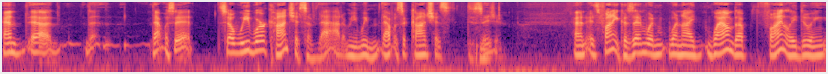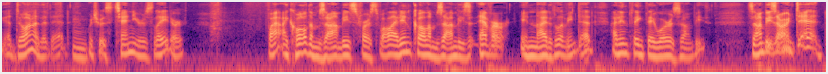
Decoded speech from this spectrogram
And uh, th- that was it. So we were conscious of that. I mean, we that was a conscious decision. And it's funny because then when, when I wound up finally doing Dawn of the Dead, which was 10 years later, I called them zombies, first of all. I didn't call them zombies ever in Night of the Living Dead. I didn't think they were zombies. Zombies aren't dead.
